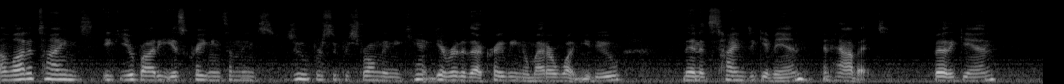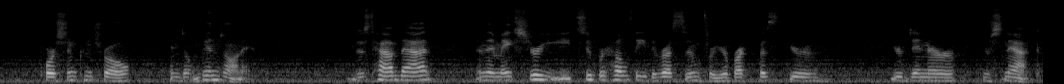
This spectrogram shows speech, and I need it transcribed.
a lot of times, if your body is craving something super, super strong and you can't get rid of that craving no matter what you do, then it's time to give in and have it. But again, portion control and don't binge on it. Just have that and then make sure you eat super healthy the rest of them for your breakfast, your your dinner, your snack,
